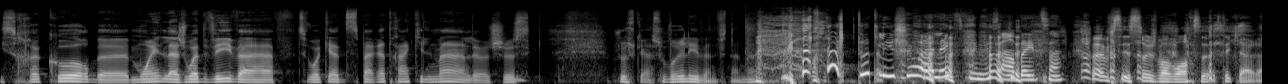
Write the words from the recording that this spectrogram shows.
il se recourbe. euh, moins la joie de vivre, tu vois qu'elle disparaît tranquillement, là, jusqu'à s'ouvrir les veines, finalement. Toutes les shows à Alex finissent en bain de sang. Ouais, c'est sûr, je vais voir ça. C'est carré.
